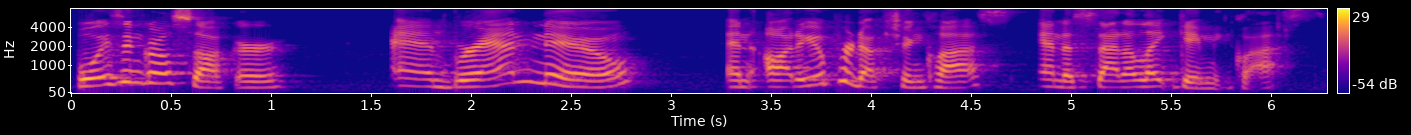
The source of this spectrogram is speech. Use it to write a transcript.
boys and girls soccer, and brand new, an audio production class, and a satellite gaming class.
